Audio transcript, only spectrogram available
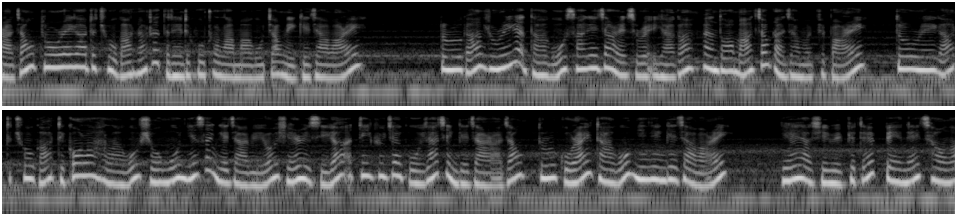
တာကြောင့်သူတို့တွေကတချို့ကနောက်ထပ်သတင်းတစ်ခုထွက်လာမှာကိုကြောက်နေခဲ့ကြပါတယ်။သူတို့ကလူတွေရဲ့အသားကိုစားခဲ့ကြတယ်ဆိုတဲ့အရာကမှန်သွားမှကြောက်တာကြောင့်ပဲဖြစ်ပါတယ်။သူတို့တွေကတချို့ကဒီကောလာဟလာကိုယုံမှုညှင်းဆန်ခဲ့ကြပြီးတော့ရဲရီစီကအတီးဖြူချက်ကိုရချင်ခဲ့ကြတာကြောင့်သူတို့ကိုယ်တိုင်ဒါကိုမြင်မြင်ခဲ့ကြပါတယ်။ရဲရရှိတွေဖြစ်တဲ့ပင်နဲ့ချောင်းက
